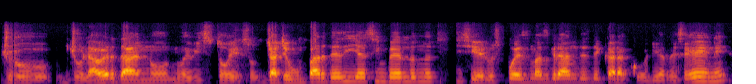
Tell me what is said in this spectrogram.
Yo, yo la verdad no, no he visto eso. Ya llevo un par de días sin ver los noticieros pues más grandes de Caracol y RCN,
